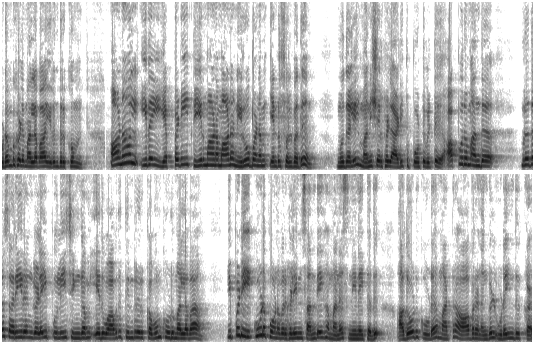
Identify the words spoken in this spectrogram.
உடம்புகளும் அல்லவா இருந்திருக்கும். ஆனால் இதை எப்படி தீர்மானமான நிரூபணம் என்று சொல்வது? முதலில் மனுஷர்கள் அடித்து போட்டுவிட்டு அப்புறம் அந்த மிருத சரீரங்களை புலி சிங்கம் எதுவாவது தின்றிருக்கவும் கூடுமல்லவா இப்படி கூட போனவர்களின் சந்தேக மனஸ் நினைத்தது. அதோடு கூட மற்ற ஆபரணங்கள் உடைந்து க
